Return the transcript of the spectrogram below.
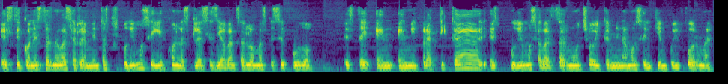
este, con estas nuevas herramientas pues pudimos seguir con las clases y avanzar lo más que se pudo. Este, en, en mi práctica pudimos avanzar mucho y terminamos en tiempo y forma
